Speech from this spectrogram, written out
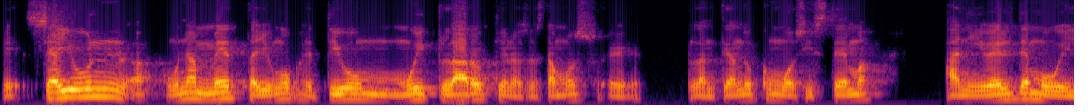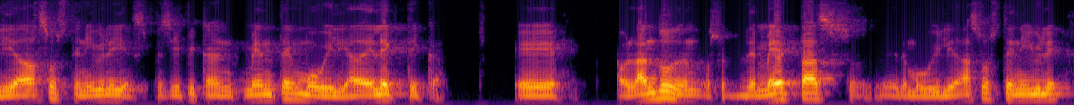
eh, si hay una meta y un objetivo muy claro que nos estamos eh, planteando como sistema a nivel de movilidad sostenible y específicamente en movilidad eléctrica. Eh, hablando de, metas de movilidad sostenible,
